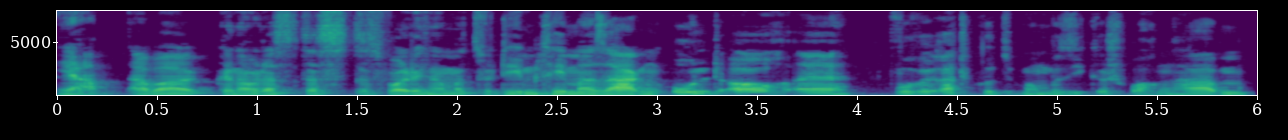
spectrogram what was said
ja, aber genau, das, das, das wollte ich nochmal zu dem Thema sagen. Und auch, äh, wo wir gerade kurz über Musik gesprochen haben,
